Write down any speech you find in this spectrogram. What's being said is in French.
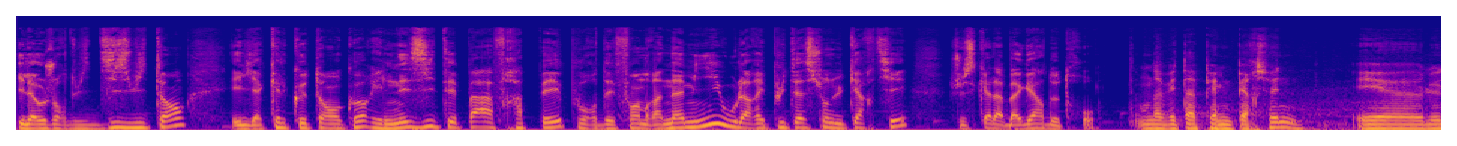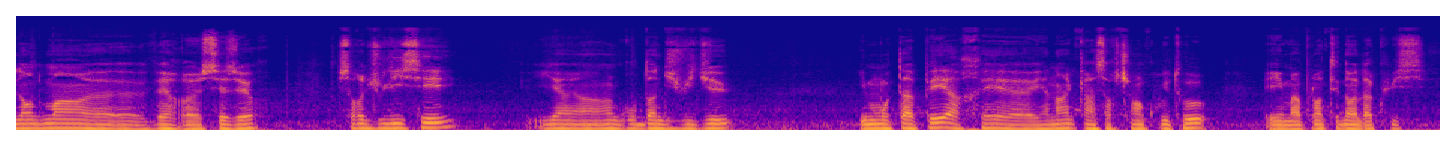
il a aujourd'hui 18 ans et il y a quelques temps encore, il n'hésitait pas à frapper pour défendre un ami ou la réputation du quartier jusqu'à la bagarre de trop. On avait tapé une personne et euh, le lendemain euh, vers 16h, euh, je sors du lycée, il y a un groupe d'individus, ils m'ont tapé, après il y en a un qui a sorti un couteau et il m'a planté dans la cuisse.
